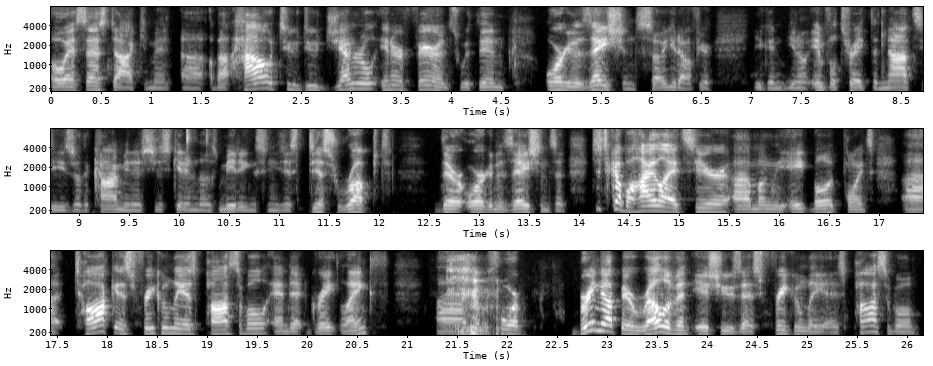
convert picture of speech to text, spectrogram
OSS document uh, about how to do general interference within organizations. So you know, if you're you can you know infiltrate the Nazis or the communists, just get into those meetings and you just disrupt their organizations. And just a couple highlights here uh, among the eight bullet points: uh, talk as frequently as possible and at great length. Uh, number four, bring up irrelevant issues as frequently as possible.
